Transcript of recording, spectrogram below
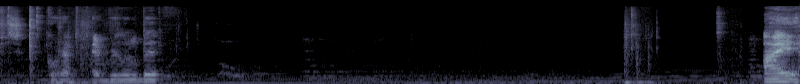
just grab every little bit. I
